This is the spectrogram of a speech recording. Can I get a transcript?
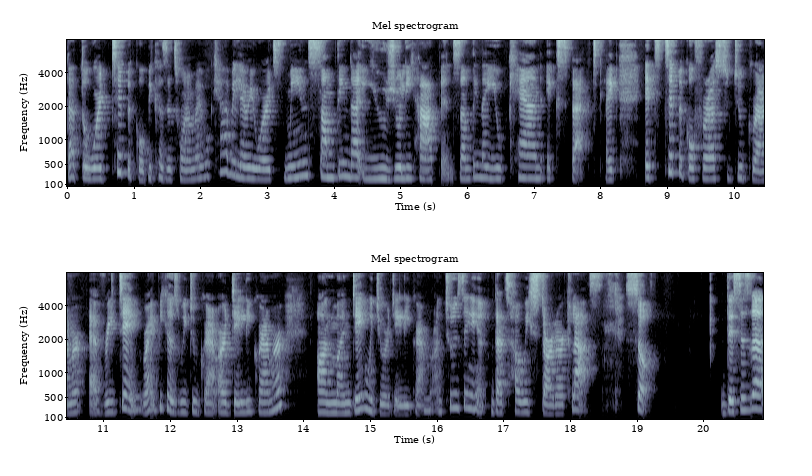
that the word typical, because it's one of my vocabulary words, means something that usually happens, something that you can expect. Like it's typical for us to do grammar every day, right? Because we do gram- our daily grammar on Monday, we do our daily grammar on Tuesday, and that's how we start our class. So this is a,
